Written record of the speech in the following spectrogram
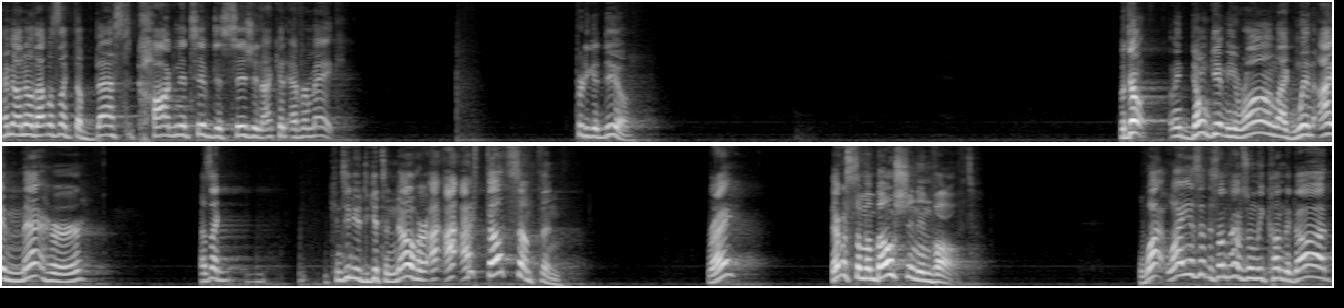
I mean, I know that was like the best cognitive decision I could ever make. Pretty good deal. But don't, I mean, don't get me wrong. Like when I met her, as I continued to get to know her, I, I, I felt something, right? There was some emotion involved. Why, why is it that sometimes when we come to God,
